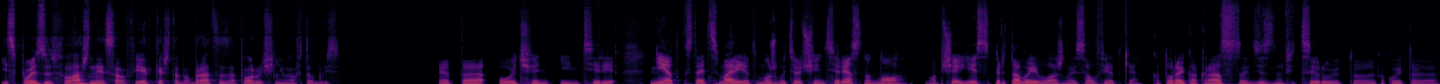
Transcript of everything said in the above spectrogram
используют влажные салфетки, чтобы браться за поручни в автобусе. Это очень интересно. Нет, кстати, смотри, это может быть очень интересно, но вообще есть спиртовые влажные салфетки, которые как раз дезинфицируют э, какой-то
